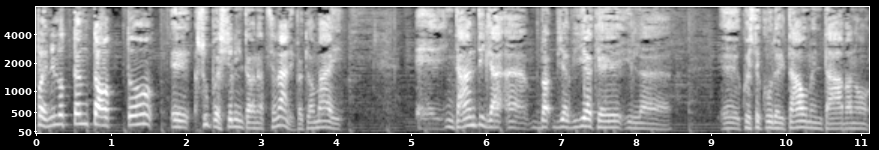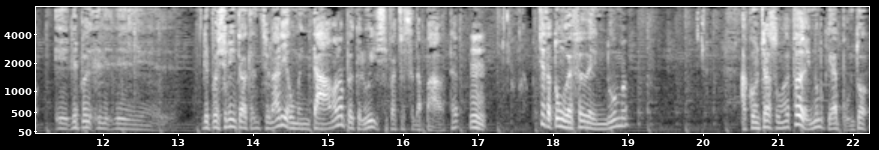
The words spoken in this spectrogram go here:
poi nell'88 eh, su pressioni internazionali, perché ormai eh, in tanti eh, via via che il, eh, queste crudeltà aumentavano e le, le- le- le pressioni internazionali aumentavano perché lui si facesse da parte, Mm. c'è stato un referendum, ha concesso un referendum che appunto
